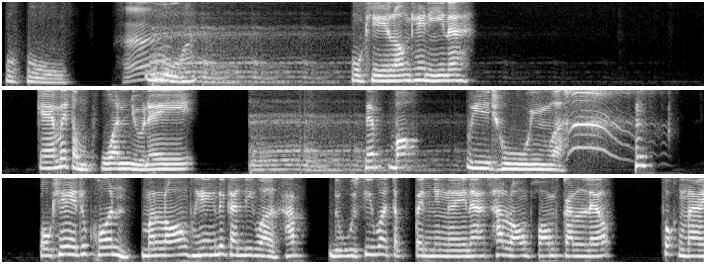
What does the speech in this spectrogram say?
โอ้โหอู้โอเคร้องแค่นี้นะ แกไม่สมควรอยู่ในเว็บบ็อก V2 จริงว่ะ โอเคทุกคนมาร้องเพลงด้วยกันดีกว่าครับ ดูซิว่าจะเป็นยังไงนะ ถ้าร้องพร้อมกันแล้ว พวกนาย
